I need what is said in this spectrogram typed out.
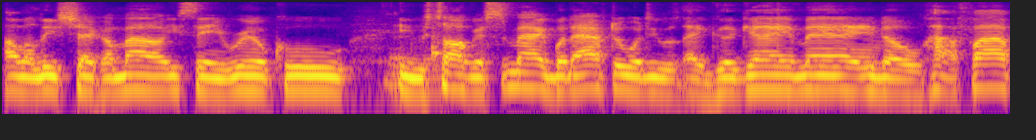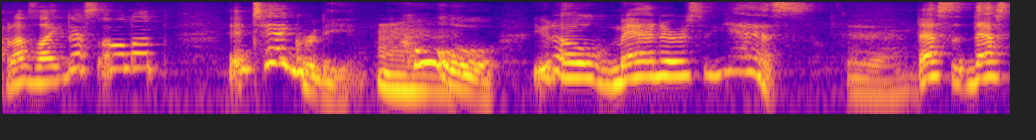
I'm at least check him out. He seemed real cool. He was talking smack, but afterwards he was a good game, man. You know, high five. And I was like, that's all I, integrity, mm-hmm. cool. You know, manners, yes. That's that's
